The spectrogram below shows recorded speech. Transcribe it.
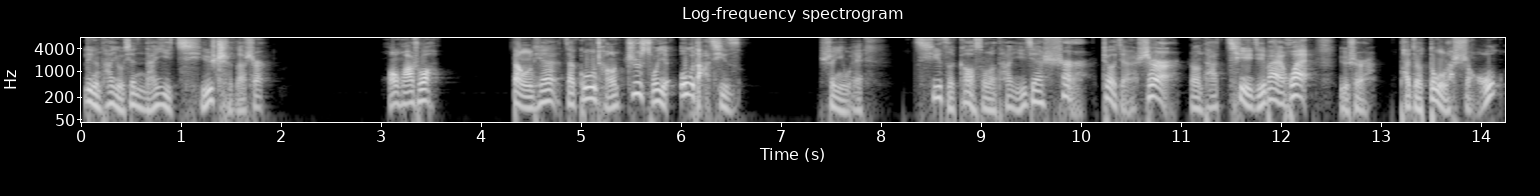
令他有些难以启齿的事儿。黄华说，当天在工厂之所以殴打妻子，是因为妻子告诉了他一件事儿，这件事儿让他气急败坏，于是他就动了手。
